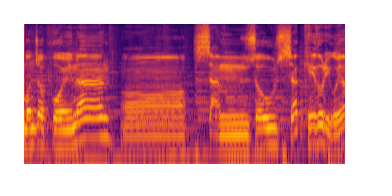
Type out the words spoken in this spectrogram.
먼저 보이는 어 쌈소샥 개돌이고요.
